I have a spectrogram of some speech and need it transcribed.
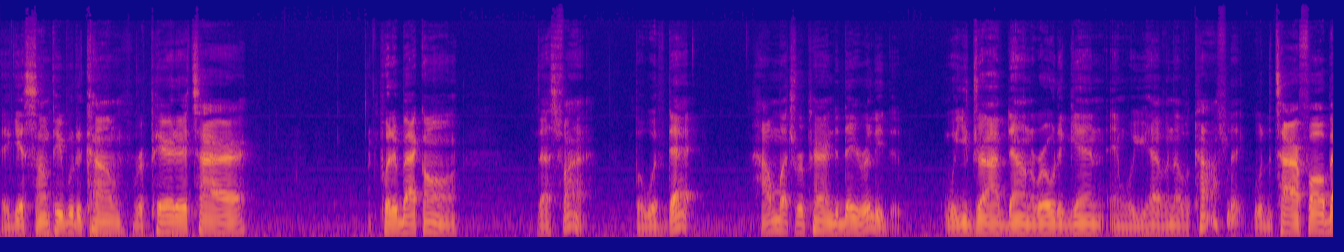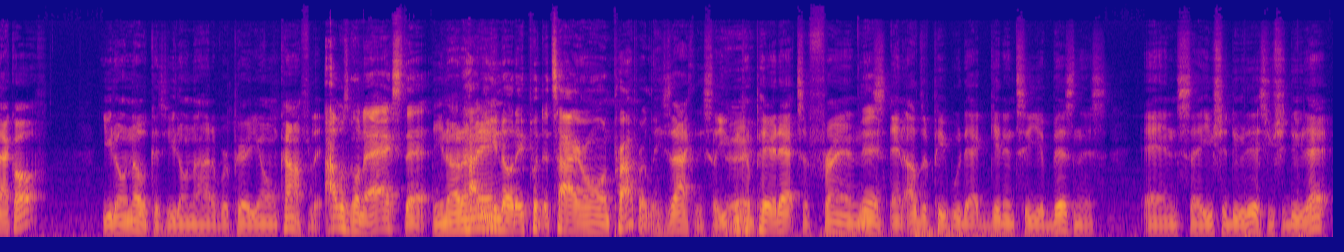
They get some people to come repair their tire, put it back on. That's fine. But with that, how much repairing did they really do? Will you drive down the road again and will you have another conflict? Will the tire fall back off? You don't know because you don't know how to repair your own conflict. I was going to ask that. You know what I How do you know they put the tire on properly? Exactly. So you can compare that to friends Yeah. and other people that get into your business and say you should do this, you should do that,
